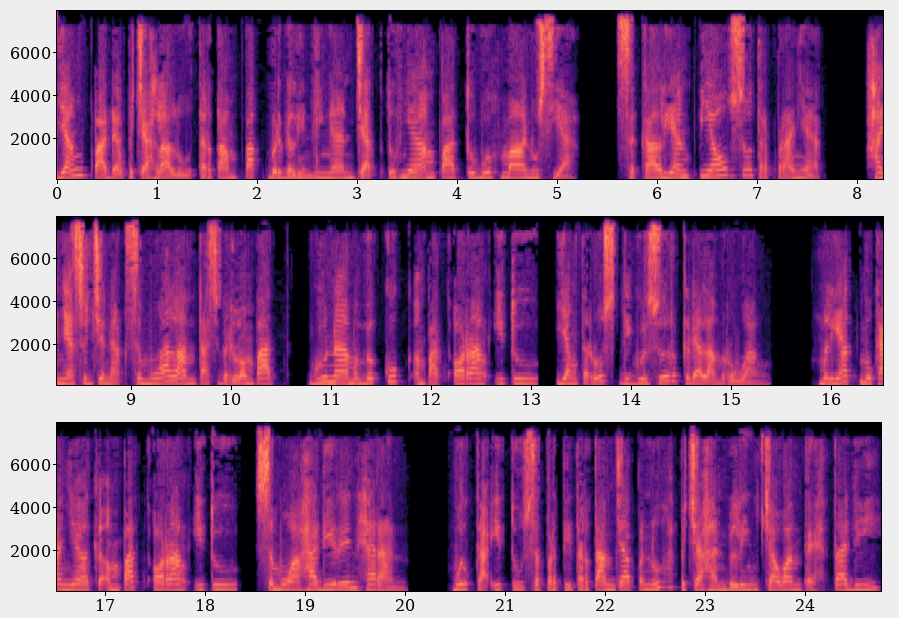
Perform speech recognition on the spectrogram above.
yang pada pecah lalu tertampak bergelindingan jatuhnya empat tubuh manusia. Sekalian Piao Su terperanyat. Hanya sejenak semua lantas berlompat, guna membekuk empat orang itu, yang terus digusur ke dalam ruang. Melihat mukanya keempat orang itu, semua hadirin heran. Muka itu seperti tertancap penuh pecahan beling cawan teh tadi,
